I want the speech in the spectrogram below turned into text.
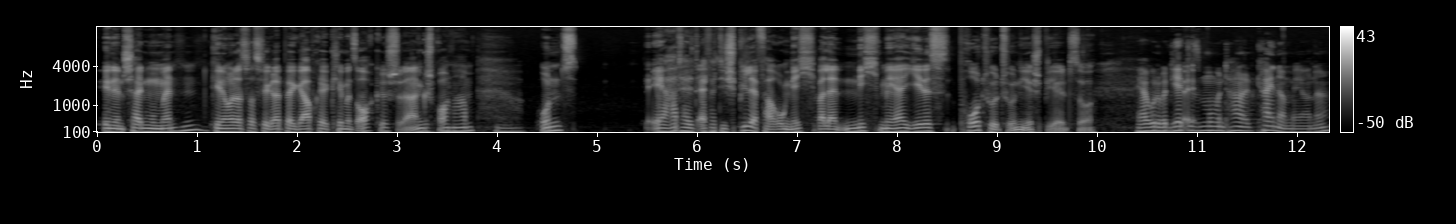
In entscheidenden Momenten. Genau das, was wir gerade bei Gabriel Clemens auch ges- angesprochen haben. Und er hat halt einfach die Spielerfahrung nicht, weil er nicht mehr jedes Pro-Tour-Turnier spielt. So. Ja gut, aber die hat jetzt momentan halt keiner mehr, ne?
